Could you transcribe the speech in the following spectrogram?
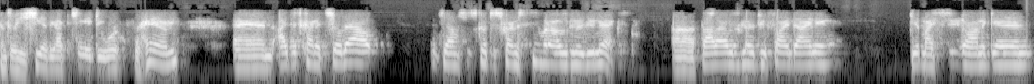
and so he, she had the opportunity to work for him. And I just kind of chilled out in San Francisco, just trying to see what I was going to do next. Uh, thought I was going to do fine dining, get my suit on again,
